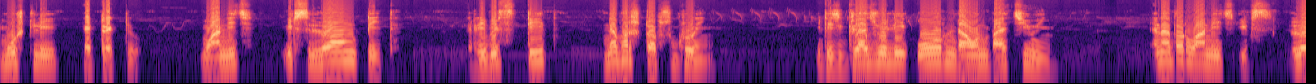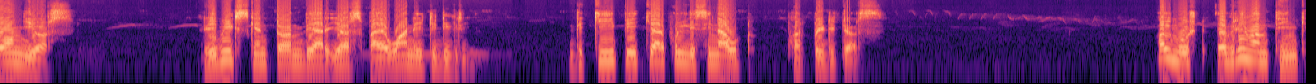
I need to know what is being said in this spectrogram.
mostly attractive. One is its long teeth. Rabbit's teeth never stops growing. It is gradually worn down by chewing. Another one is its long ears. Rabbits can turn their ears by 180 degree. They keep a careful listen out for predators. Almost everyone think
